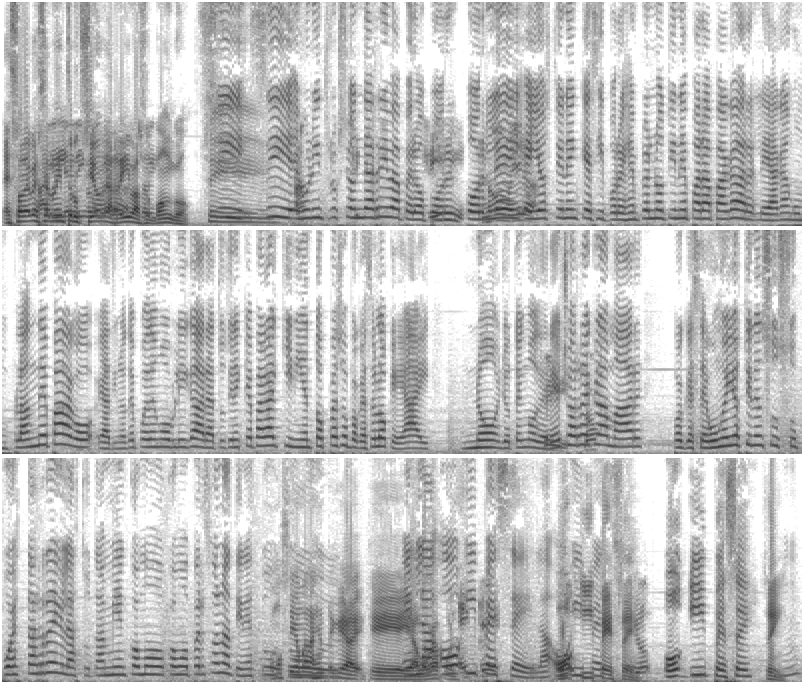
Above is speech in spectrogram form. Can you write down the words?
Eso debe ser una instrucción digo, de arriba, soy- supongo. Sí, sí, es una instrucción de arriba, pero por, Sí, por no, ley mira. ellos tienen que, si por ejemplo él no tiene para pagar, le hagan un plan de pago y a ti no te pueden obligar a tú tienes que pagar 500 pesos porque eso es lo que hay. No, yo tengo derecho a no. reclamar porque según ellos tienen sus supuestas reglas, tú también como, como persona tienes tu... ¿Cómo se llama la tu- gente que, que Es la por- OIPC, la OIPC. OIPC. Yo, O IPC. Sí. Ujú, ujú.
